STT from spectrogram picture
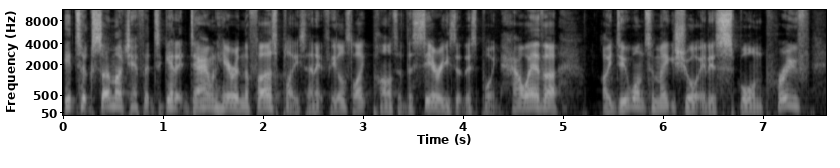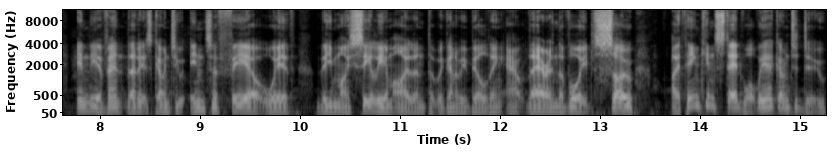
it took so much effort to get it down here in the first place, and it feels like part of the series at this point. However, I do want to make sure it is spawn proof in the event that it's going to interfere with the mycelium island that we're going to be building out there in the void. So I think instead what we are going to do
